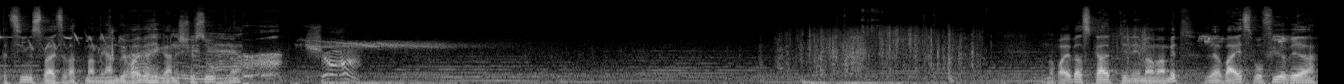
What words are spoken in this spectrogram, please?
Beziehungsweise, warte mal, wir haben die Räuber hier gar nicht gesucht, ne? Ein Räuberskalp, den nehmen wir mal mit. Wer weiß, wofür wir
